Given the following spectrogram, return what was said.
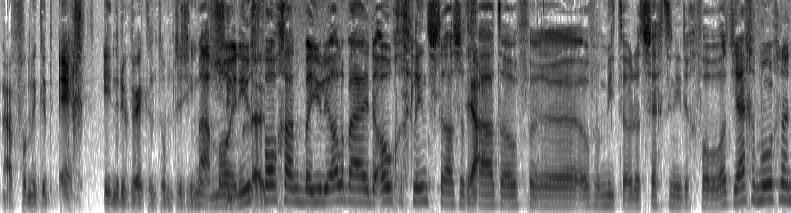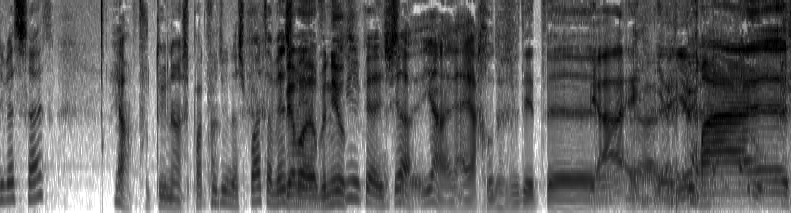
Nou, vond ik het echt indrukwekkend om te zien. Nou, mooi. In ieder geval gaan bij jullie allebei de ogen glinsteren als het Ja. gaat over, eh, over Mito. Dat zegt in ieder geval wat. Jij gaat morgen naar die wedstrijd? Ja, Fortuna Sparta. Fortuna Sparta. Ik ben wel heel benieuwd. Ja. Ja, nou ja, goed als we dit. eh, Ja, echt. ja, Ja, ja, Maar eh,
